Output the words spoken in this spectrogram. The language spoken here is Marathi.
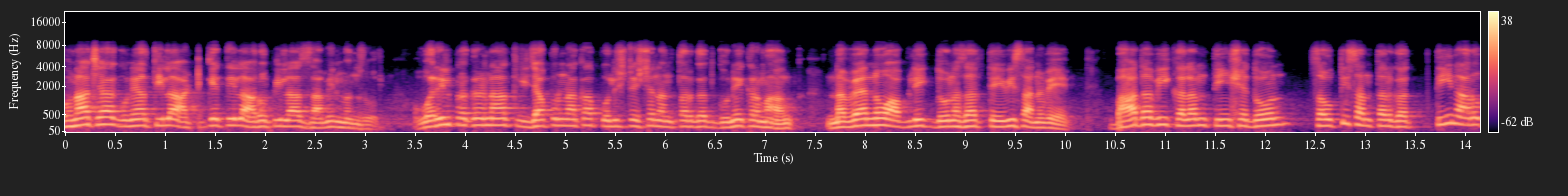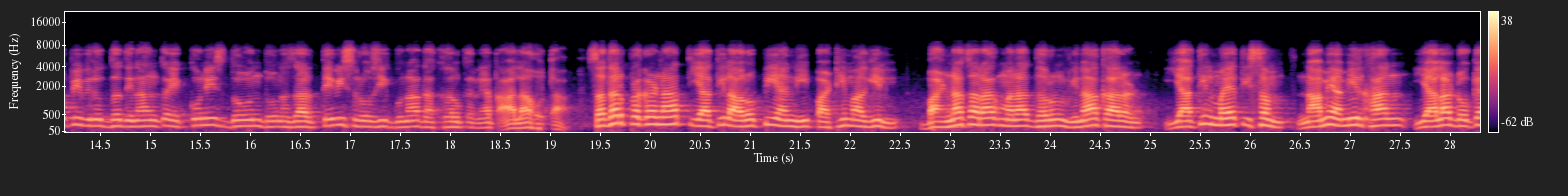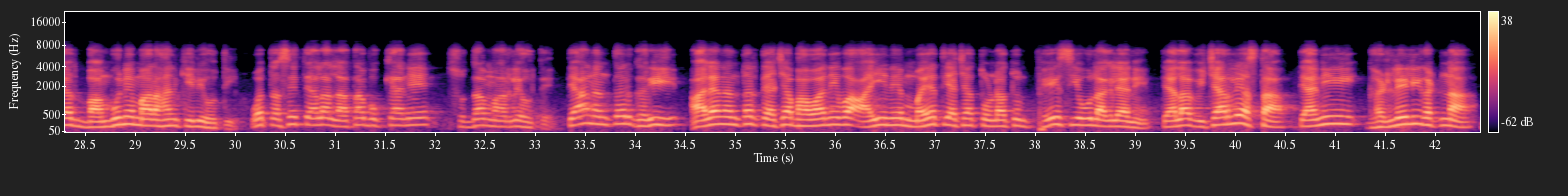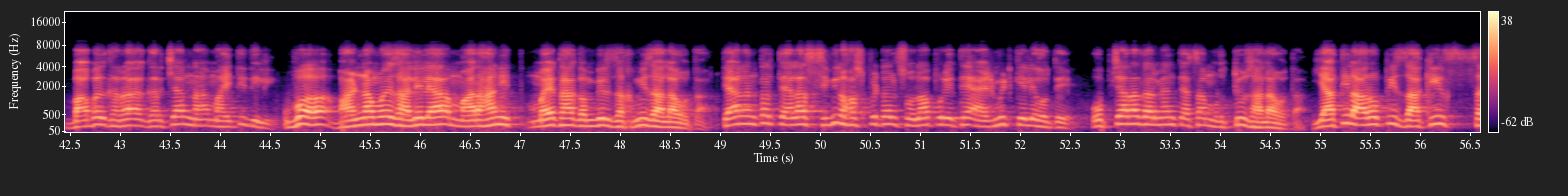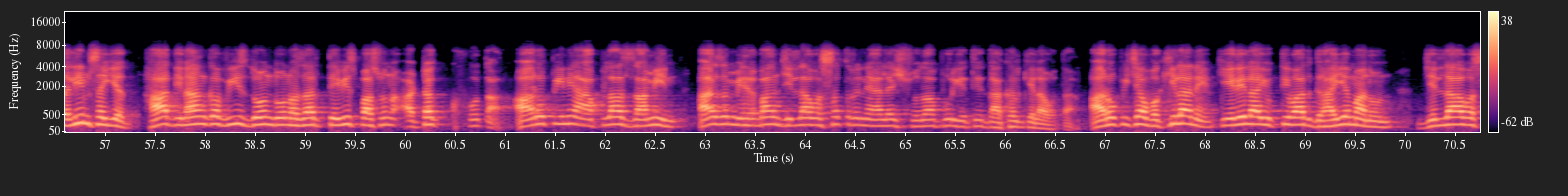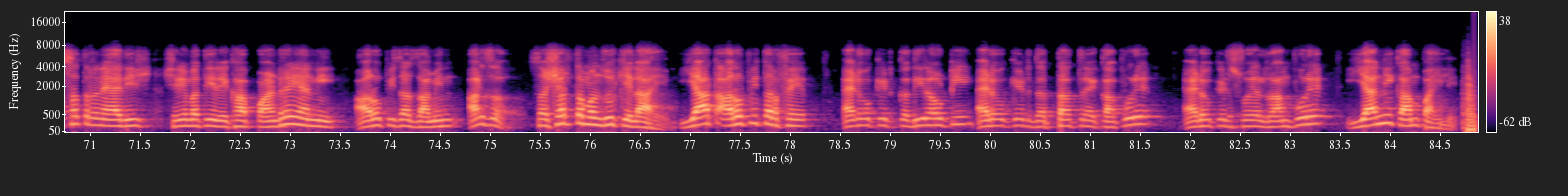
खुनाच्या गुन्ह्यातील अटकेतील आरोपीला जामीन मंजूर. वरील प्रकरणात विजापूर नाका पोलीस स्टेशन अंतर्गत गुन्हे क्रमांक नव्याण्णव ऑब्लिक दोन हजार तेवीस अन्वे. भादवी कलम तीनशे दोन चौतीस अंतर्गत तीन आरोपी विरुद्ध दिनांक एकोणीस दोन दोन हजार तेवीस रोजी गुन्हा दाखल करण्यात आला होता. सदर प्रकरणात यातील आरोपी यांनी पाठीमागील भांडणाचा राग मनात धरून विनाकारण यातील मयत इसम नामे अमीर खान याला डोक्यात बांबूने मारहाण केली होती व तसे त्याला लाताबुक्क्याने सुद्धा मारले होते. त्यानंतर घरी आल्यानंतर त्याच्या भावाने व आईने मयत याच्या तोंडातून फेस येऊ लागल्याने त्याला विचारले असता त्यांनी घडलेली घटना बाबत घरा घरच्यांना माहिती दिली व भांडणामुळे झालेल्या मारहाणीत मयत हा गंभीर जखमी झाला होता. त्यानंतर त्याला सिव्हिल हॉस्पिटल सोलापूर येथे ऍडमिट केले होते. उपचारादरम्यान त्याचा मृत्यू झाला होता. यातील आरोपी जाकीर सलीम सय्यद हा दिनांक वीस दोन दोन हजार तेवीसपासून अटक होता. आरोपीने आपला जामीन अर्ज मेहरबान जिल्हा व सत्र न्यायालय सोलापूर येथे दाखल केला होता. आरोपीच्या वकिलाने केलेला युक्तिवाद ग्राह्य मानून जिल्हा व सत्र न्यायाधीश श्रीमती रेखा पांढरे यांनी आरोपीचा जामीन अर्ज सशर्त मंजूर केला आहे. यात आरोपीतर्फे ऍडव्होकेट कदीरावटी ऍडव्होकेट दत्तात्रय कापुरे ऍडव्होकेट सोहेल रामपुरे यांनी काम पाहिले.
